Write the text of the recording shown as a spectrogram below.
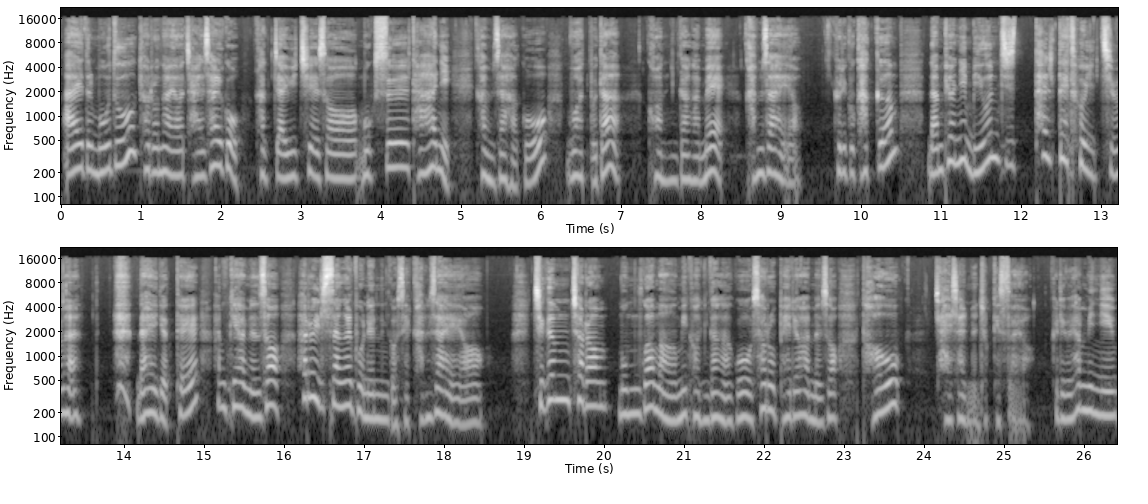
아이들 모두 결혼하여 잘 살고 각자 위치에서 몫을 다하니 감사하고 무엇보다 건강함에 감사해요. 그리고 가끔 남편이 미운 짓 할 때도 있지만 나의 곁에 함께 하면서 하루 일상을 보내는 것에 감사해요. 지금처럼 몸과 마음이 건강하고 서로 배려하면서 더욱 잘 살면 좋겠어요. 그리고 현미님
